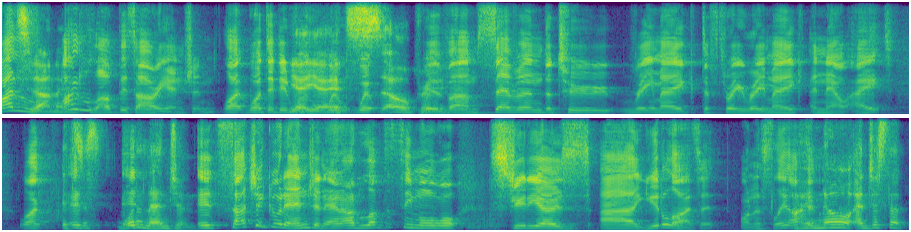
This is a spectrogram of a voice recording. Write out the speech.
I, I, stunning. I love this RE engine. Like what they did Yeah, with, yeah, with, it's with, so pretty. with um, 7, the 2 remake, the 3 remake, and now 8. Like, it's, it's, just what it- an engine. it's such a good engine, and I'd love to see more studios uh, utilize it, honestly. I think- know, and just that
